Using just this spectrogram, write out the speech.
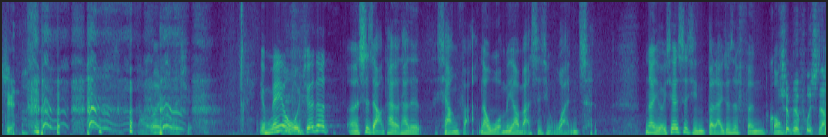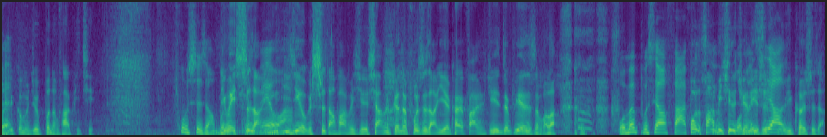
学？老二哲学。也没有，我觉得呃，市长他有他的想法，那我们要把事情完成。那有一些事情本来就是分工，是不是副市长根本就不能发脾气？副市长因为市长已已经有个市长发脾气，下面跟着副市长也开始发脾气，这变成什么了？我们不是要发脾气，或者发脾气的权利是属于柯市长。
